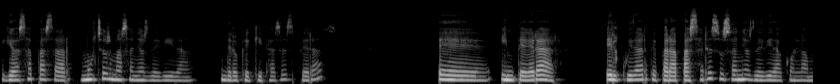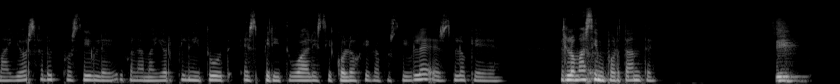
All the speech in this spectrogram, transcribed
y que vas a pasar muchos más años de vida de lo que quizás esperas, eh, integrar el cuidarte para pasar esos años de vida con la mayor salud posible y con la mayor plenitud espiritual y psicológica posible es lo que es lo más importante. Sí,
